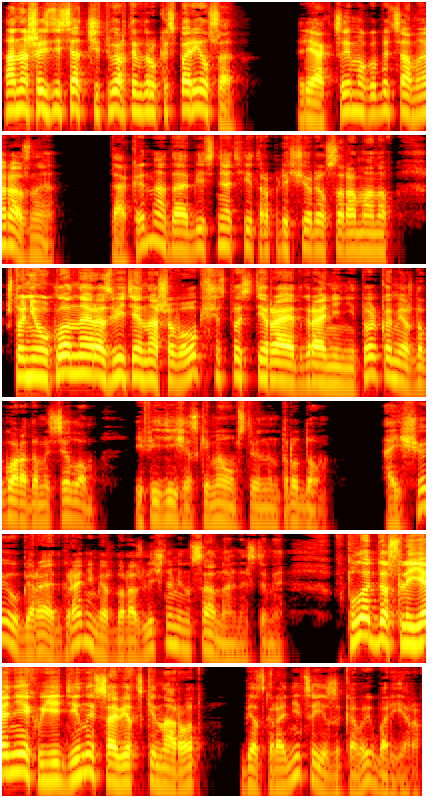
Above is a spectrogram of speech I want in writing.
А на 64-й вдруг испарился. Реакции могут быть самые разные. Так и надо объяснять, хитро прищурился Романов, что неуклонное развитие нашего общества стирает грани не только между городом и селом и физическим и умственным трудом, а еще и убирает грани между различными национальностями, вплоть до слияния их в единый советский народ без границ и языковых барьеров.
